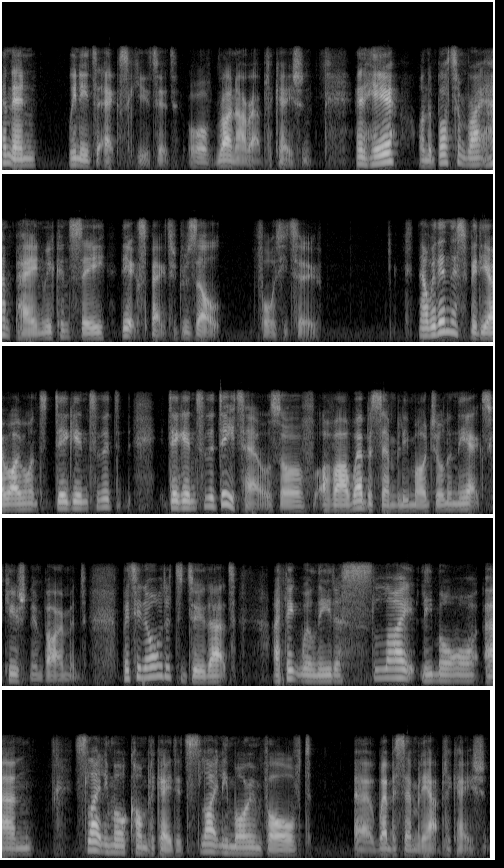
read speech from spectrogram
and then we need to execute it or run our application. And here on the bottom right hand pane we can see the expected result 42. Now within this video I want to dig into the dig into the details of, of our WebAssembly module and the execution environment. But in order to do that I think we'll need a slightly more um, slightly more complicated, slightly more involved uh, WebAssembly application.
